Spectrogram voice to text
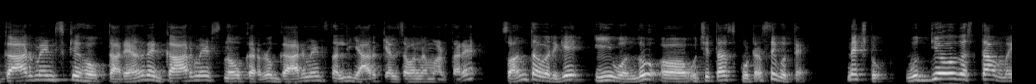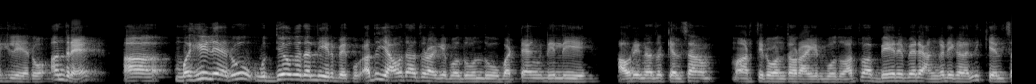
ಗಾರ್ಮೆಂಟ್ಸ್ಗೆ ಹೋಗ್ತಾರೆ, ಅಂದ್ರೆ ಗಾರ್ಮೆಂಟ್ಸ್ ನೌಕರರು ಗಾರ್ಮೆಂಟ್ಸ್ನಲ್ಲಿ ಯಾರು ಕೆಲಸವನ್ನ ಮಾಡ್ತಾರೆ, ಸೊ ಅಂತವರಿಗೆ ಈ ಒಂದು ಉಚಿತ ಸ್ಕೂಟರ್ ಸಿಗುತ್ತೆ. ನೆಕ್ಸ್ಟ್, ಉದ್ಯೋಗಸ್ಥ ಮಹಿಳೆಯರು, ಅಂದ್ರೆ, ಆ, ಮಹಿಳೆಯರು ಉದ್ಯೋಗದಲ್ಲಿ ಇರಬೇಕು. ಅದು ಯಾವ್ದಾದ್ರು ಆಗಿರ್ಬೋದು, ಒಂದು ಬಟ್ಟೆ ಅಂಗಡಿಲಿ ಅವ್ರೇನಾದ್ರು ಕೆಲಸ ಮಾಡ್ತಿರುವಂತವ್ರು ಆಗಿರ್ಬೋದು ಅಥವಾ ಬೇರೆ ಬೇರೆ ಅಂಗಡಿಗಳಲ್ಲಿ ಕೆಲಸ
